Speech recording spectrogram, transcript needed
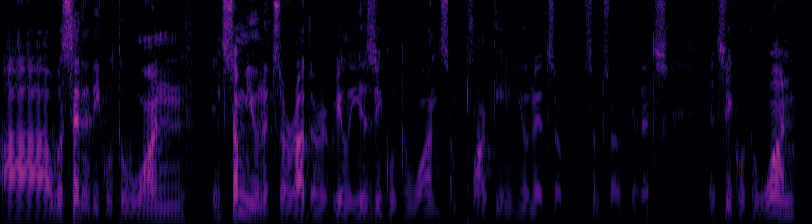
Uh, we'll set it equal to 1. In some units or other, it really is equal to 1, some Planckian units or some sort of units. It's equal to 1.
